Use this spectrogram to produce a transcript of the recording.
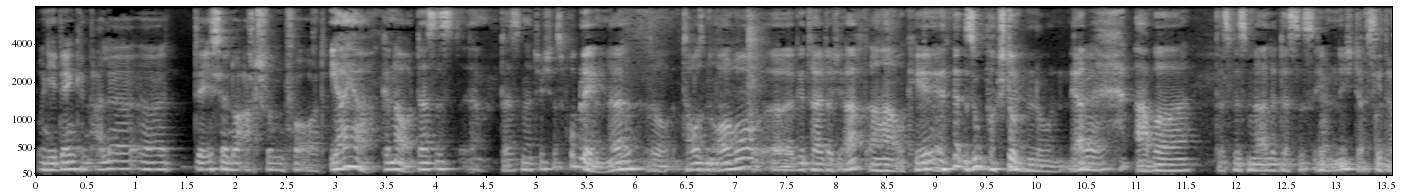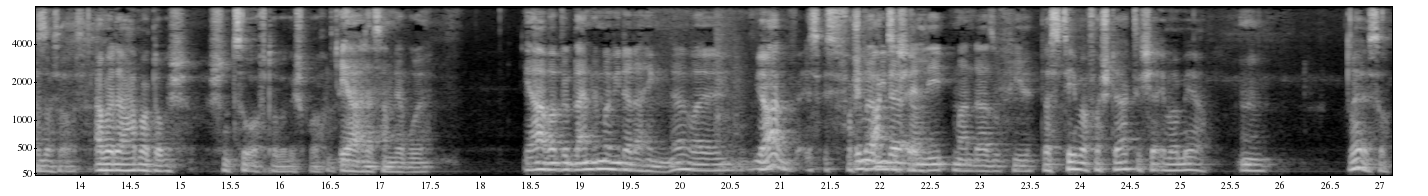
Und die denken alle, äh, der ist ja nur acht Stunden vor Ort. Ja, ja, genau. Das ist, äh, das ist natürlich das Problem. Ne? So 1000 Euro äh, geteilt durch acht. Aha, okay, super Stundenlohn. Ja? Ja. aber das wissen wir alle, dass das eben nicht der Fall Sieht ist. anders aus. Aber da haben wir, glaube ich, schon zu oft drüber gesprochen. Ja, das haben wir wohl. Ja, aber wir bleiben immer wieder da hängen, ne? weil Ja, es, es immer verstärkt wieder sich ja. erlebt man da so viel. Das Thema verstärkt sich ja immer mehr. Ja, ist so.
